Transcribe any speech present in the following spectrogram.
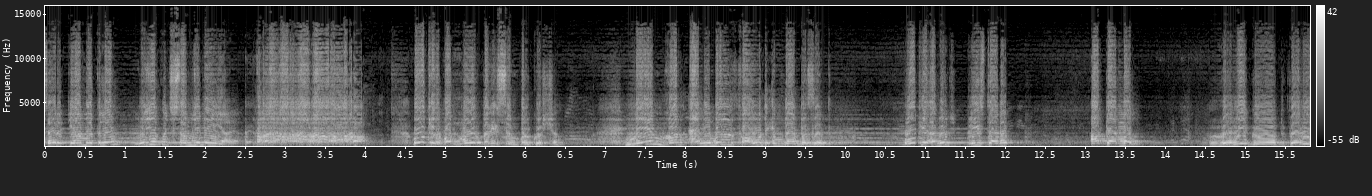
सर क्या मतलब? मुझे कुछ समझ नहीं आया। Okay one more very simple question name one animal found in the desert okay Anuj please stand up a camel very good very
